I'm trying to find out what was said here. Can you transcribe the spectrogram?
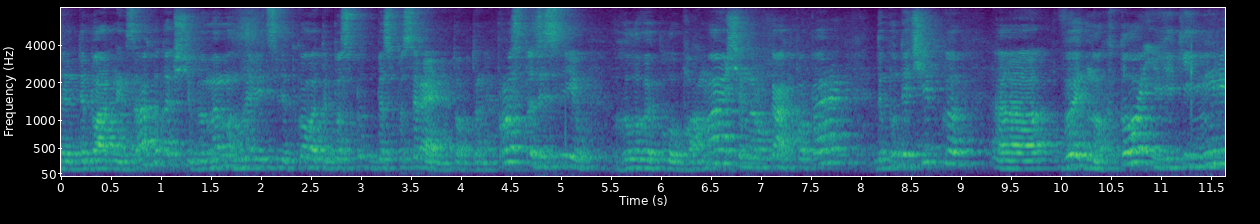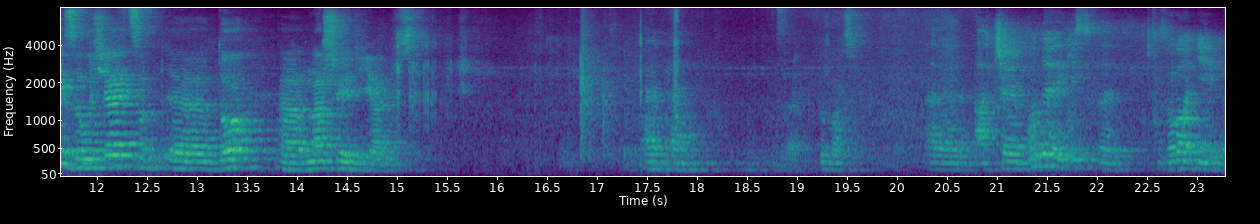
е, дебатних заходах, щоб ми могли відслідковувати безпосередньо, тобто не просто зі слів голови клубу, а маючи на руках папери, де буде чітко е, видно, хто і в якій мірі залучається е, до е, нашої діяльності. Будь ласка. Е, А чи буде якийсь е, зворотній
